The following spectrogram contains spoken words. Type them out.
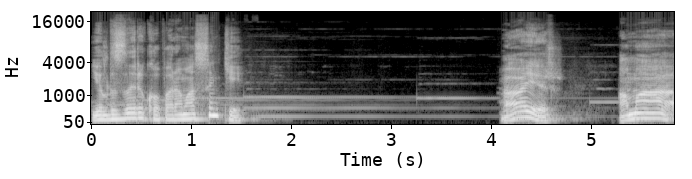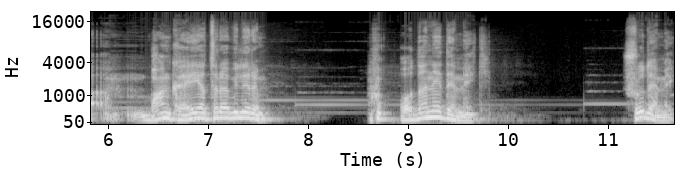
yıldızları koparamazsın ki. Hayır ama bankaya yatırabilirim. o da ne demek? Şu demek.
